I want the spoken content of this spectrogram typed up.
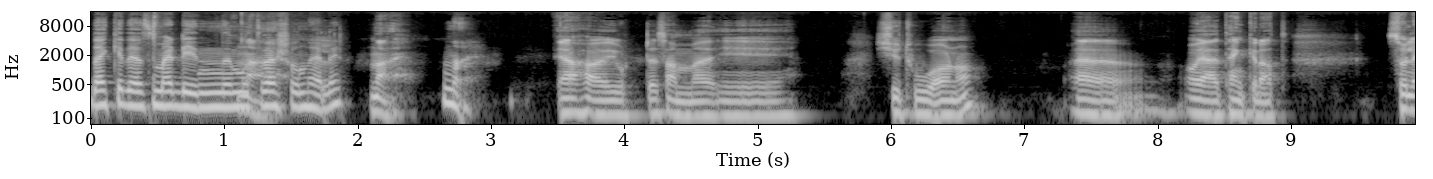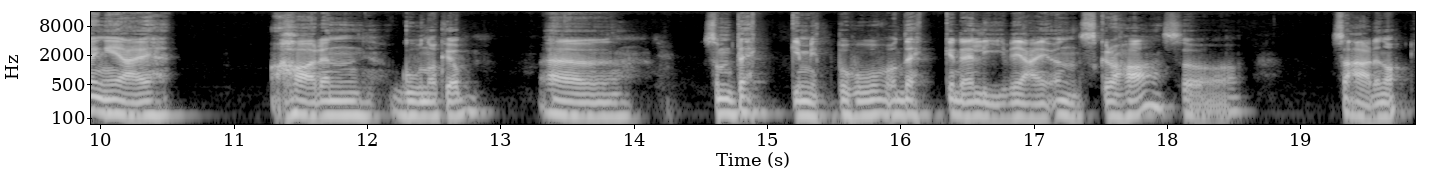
Det er ikke det som er din motivasjon heller. Nei. Nei. Jeg har gjort det samme i 22 år nå. Eh, og jeg tenker at så lenge jeg har en god nok jobb eh, som dekker mitt behov og dekker det livet jeg ønsker å ha, så, så er det nok.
